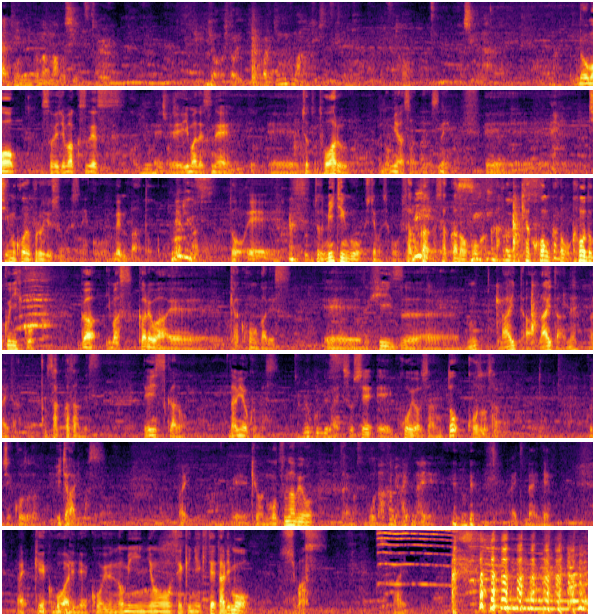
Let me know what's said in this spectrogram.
から筋肉マンが欲しいっつって今日一人やっぱり筋肉マンの T シャツ着てる欲しいなどうも副島マックスです、えー今ですね、えーちょっととある飲み屋さんでですね、えーチームコールプロデュースのですねこうメンバーとメンバーとと、えーちょっとミーティングをしてましたこう作家作家の脚本家の岡本邦彦がいます。彼は、えー脚本家です。えー、He's、uh, ん？ライター？ライターね。ライター。作家さんです。で演出家の波尾くんです。よくんではい、すそして、えー、紅葉さんと幸三さんとこっちに幸三さんいてあります。はい、えー、今日はもつ鍋を食べます。もう中身入ってないね。入ってないね。はい。稽古終わりでこういう飲みの席に来てたりもします。はい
